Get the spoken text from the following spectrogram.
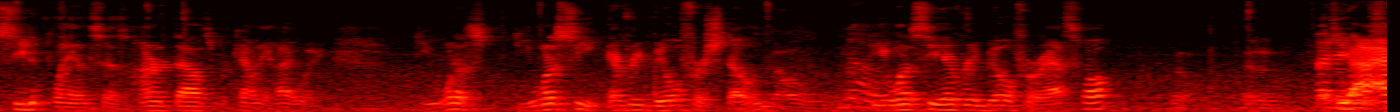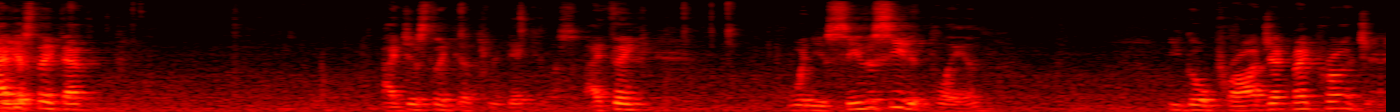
The CEDIT plan says a hundred thousand for county highway. Do you wanna, s- do you wanna see every bill for stone? No. Do you No, wanna see every bill for asphalt? No. that- But See, I, I just think that, I just think that's ridiculous. I think when you see the CEDIT plan, you go project by project.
